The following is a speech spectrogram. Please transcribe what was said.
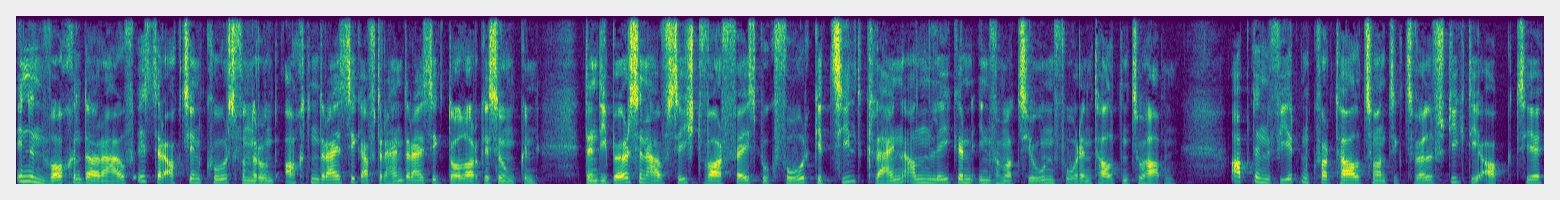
In den Wochen darauf ist der Aktienkurs von rund 38 auf 33 Dollar gesunken, denn die Börsenaufsicht warf Facebook vor, gezielt Kleinanlegern Informationen vorenthalten zu haben. Ab dem vierten Quartal 2012 stieg die Aktie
